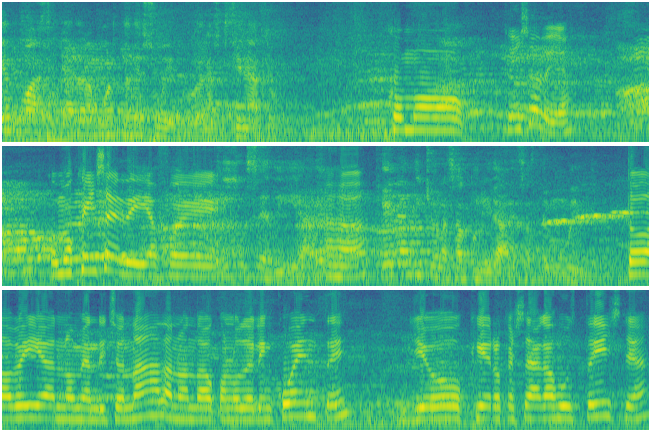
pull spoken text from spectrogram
¿Cómo hace ya de la muerte de su hijo, del asesinato? Como 15 días. Como 15 días fue. 15 días. Ajá. ¿Qué le han dicho las autoridades hasta el momento? Todavía no me han dicho nada, no han dado con los delincuentes. Yo quiero que se haga justicia.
